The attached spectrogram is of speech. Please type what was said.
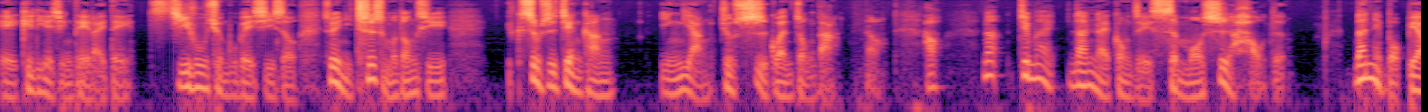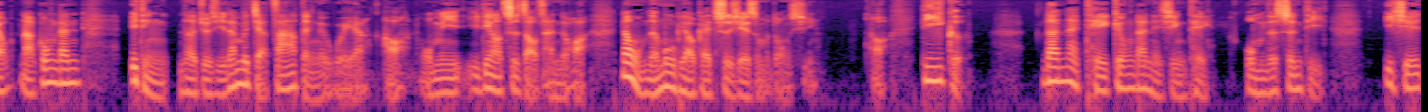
会去你的形态来的，几乎全部被吸收。所以你吃什么东西，是不是健康？营养就事关重大啊！好，那现在咱来讲这什么是好的？咱的目标，那讲咱一定那就是咱们讲早顿的胃啊。好，我们一定要吃早餐的话，那我们的目标该吃些什么东西？好，第一个，咱来提供咱的身体，我们的身体一些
